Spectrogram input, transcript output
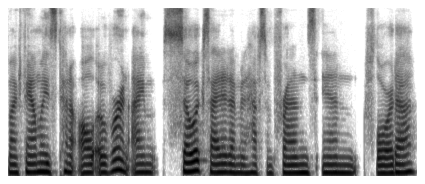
my family's kind of all over and i'm so excited i'm going to have some friends in florida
